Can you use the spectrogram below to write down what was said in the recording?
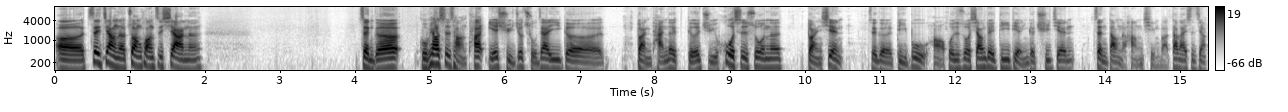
呃，在这样的状况之下呢，整个。股票市场它也许就处在一个短弹的格局，或是说呢，短线这个底部哈，或者说相对低点一个区间震荡的行情吧，大概是这样。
